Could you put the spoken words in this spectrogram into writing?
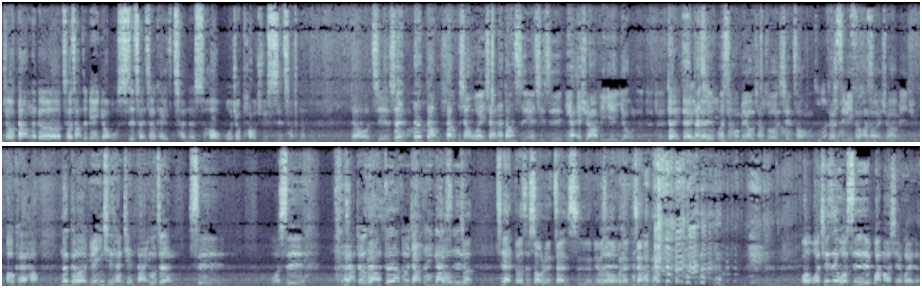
就当那个车厂这边有试乘车可以乘的时候，我就跑去试乘了。了解。所以那当当想问一下，那当时因为其实应该 HRV 也有了，对不对？对对。但是为什么没有想说先从对 Civic 换到 HRV 去？OK，好，那个原因其实很简单，因为我这人是我是。讲 就是这样，这要怎么讲？这应该是，就既然都是受人战士的，你有什么 不能讲的？我我其实我是外贸协会的，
